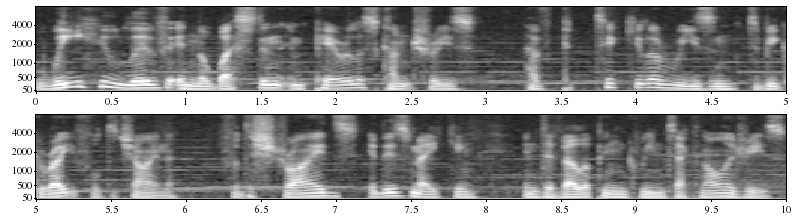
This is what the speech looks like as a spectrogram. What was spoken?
We who live in the Western imperialist countries have particular reason to be grateful to China for the strides it is making in developing green technologies.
